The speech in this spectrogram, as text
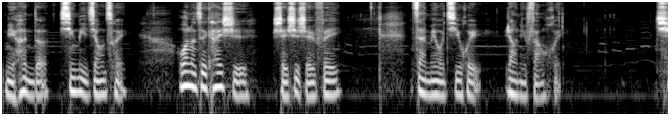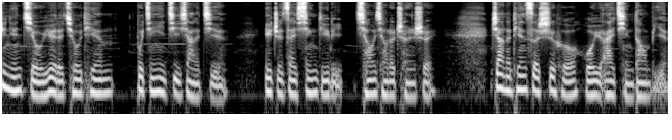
你恨的心力交瘁，忘了最开始。”谁是谁非，再没有机会让你反悔。去年九月的秋天，不经意记下的结，一直在心底里悄悄的沉睡。这样的天色适合我与爱情道别。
